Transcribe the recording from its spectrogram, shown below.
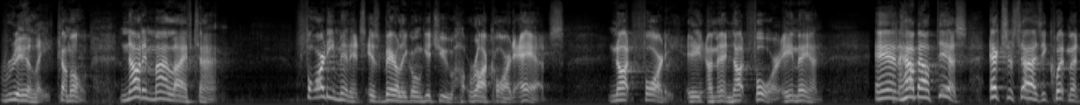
Really? Come on. Not in my lifetime. 40 minutes is barely going to get you rock hard abs. Not 40. I mean, not four. Amen. And how about this? Exercise equipment,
